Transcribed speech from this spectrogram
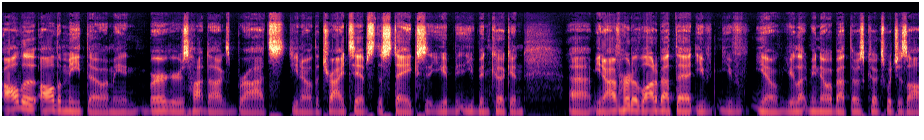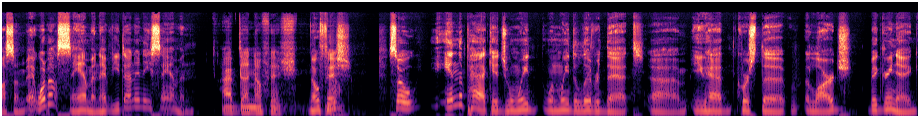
all the all the meat though. I mean, burgers, hot dogs, brats. You know, the tri tips, the steaks that you you've been cooking. Uh, you know, I've heard a lot about that. You've you've you know you're letting me know about those cooks, which is awesome. Eh, What about salmon? Have you done any salmon? I've done no fish. No fish. So in the package when we when we delivered that, um, you had of course the large big green egg,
